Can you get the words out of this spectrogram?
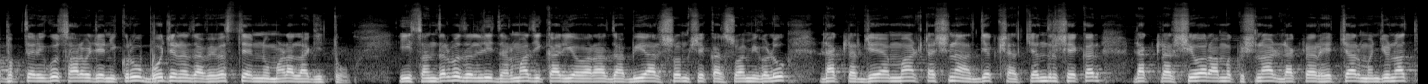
ಭಕ್ತರಿಗೂ ಸಾರ್ವಜನಿಕರು ಭೋಜನದ ವ್ಯವಸ್ಥೆಯನ್ನು ಮಾಡಲಾಗಿತ್ತು. ಈ ಸಂದರ್ಭದಲ್ಲಿ ಧರ್ಮಾಧಿಕಾರಿಯವರಾದ ಬಿ ಆರ್ ಸೋಮಶೇಖರ್ ಸ್ವಾಮಿಗಳು, ಡಾಕ್ಟರ್ ಜಯಮ್ಮ, ಟ್ರಸ್ಟ್ನ ಅಧ್ಯಕ್ಷ Chandrashekhar, doctor Shivaramakrishna, doctor H R Manjunath,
